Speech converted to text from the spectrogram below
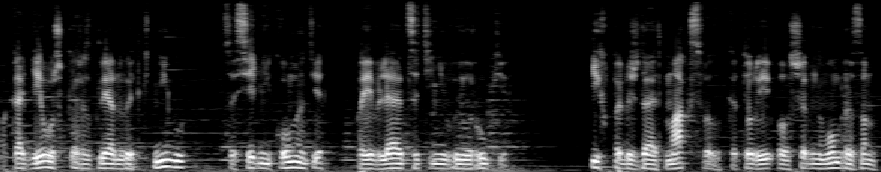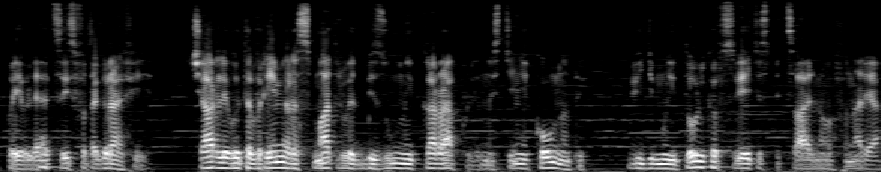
Пока девушка разглядывает книгу, в соседней комнате появляются теневые руки. Их побеждает Максвелл, который волшебным образом появляется из фотографии. Чарли в это время рассматривает безумные каракули на стене комнаты, видимые только в свете специального фонаря.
